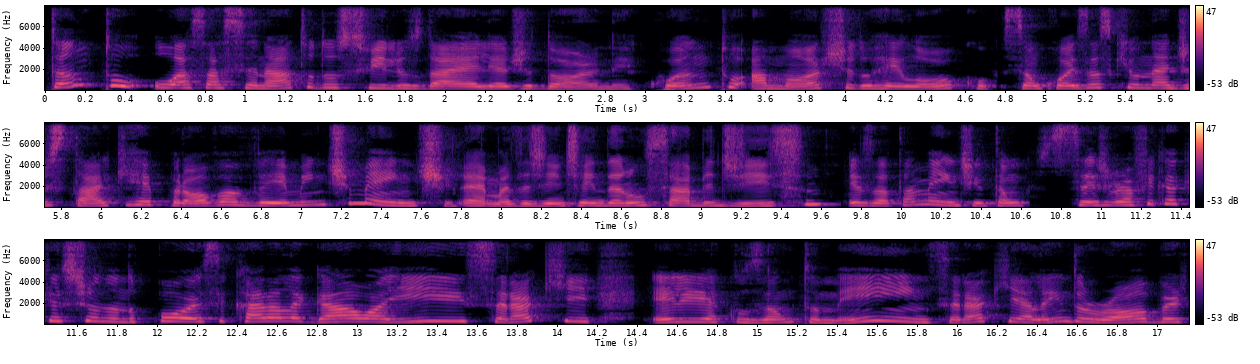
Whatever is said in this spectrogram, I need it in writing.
tanto o assassinato dos filhos da Elia de Dorne quanto a morte do Rei Louco são coisas que o Ned Stark reprova veementemente. É, mas a gente ainda não sabe disso. Exatamente. Então, você já fica questionando, pô, esse cara legal aí, será que ele é cuzão também? Será que além do Robert,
